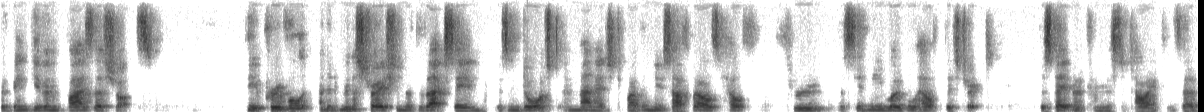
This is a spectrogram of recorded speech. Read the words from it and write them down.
have been given Pfizer shots. The approval and administration of the vaccine was endorsed and managed by the New South Wales Health through the Sydney Local Health District, the statement from Mr. Tarlinton said.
